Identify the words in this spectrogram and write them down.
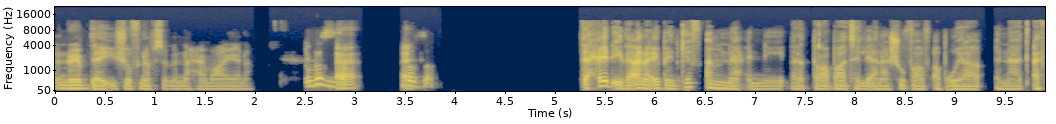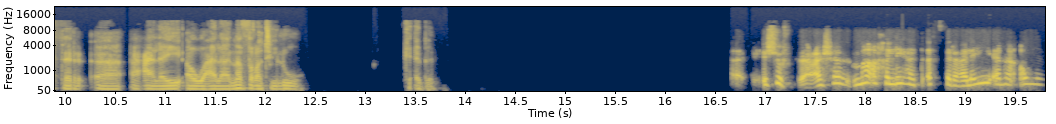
إنه يبدأ يشوف نفسه من ناحية معينة. بالضبط آآ أ بالضبط دحين إذا أنا ابن كيف أمنع إني الاضطرابات اللي أنا أشوفها في أبويا إنها تأثّر آآ علي أو على نظرتي له كأبن؟ شوف عشان ما أخلّيها تأثّر علي أنا أول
